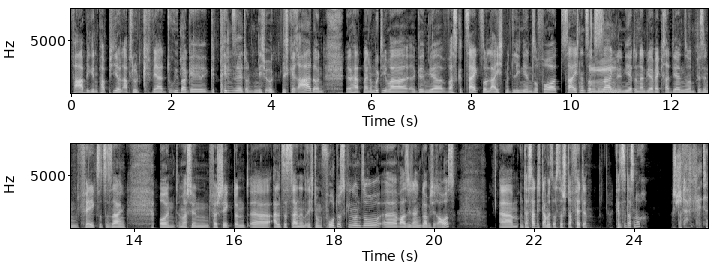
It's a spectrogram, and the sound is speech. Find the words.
farbigem Papier und absolut quer drüber ge gepinselt und nicht wirklich gerade. Und dann hat meine Mutti immer äh, mir was gezeigt, so leicht mit Linien so vorzeichnen sozusagen, mm. liniert und dann wieder wegradieren, so ein bisschen fake sozusagen. Und immer schön verschickt. Und äh, als es dann in Richtung Fotos ging und so, äh, war sie dann, glaube ich, raus. Ähm, und das hatte ich damals aus der Staffette. Kennst du das noch? Staffette?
